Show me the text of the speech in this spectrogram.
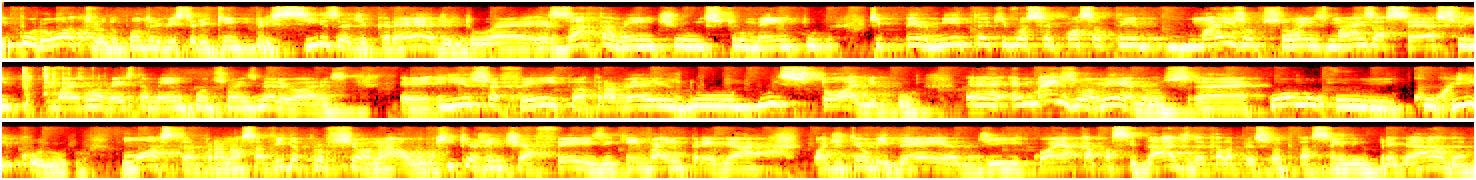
E por outro, do ponto de vista de quem precisa de crédito, é exatamente um instrumento que permita que você possa ter mais opções, mais acesso e, mais uma vez, também em condições melhores. É, e isso é feito através do, do histórico. É, é, mais ou menos é, como um currículo mostra para a nossa vida profissional o que, que a gente já fez e quem vai empregar pode ter uma ideia de qual é a capacidade daquela pessoa que está sendo empregada.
